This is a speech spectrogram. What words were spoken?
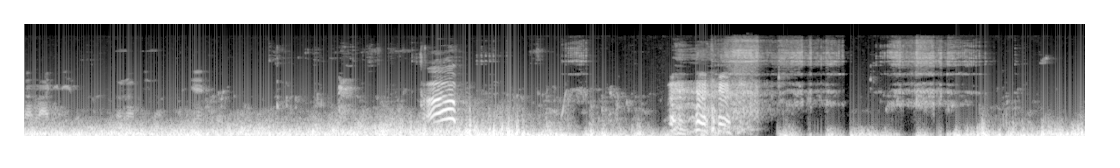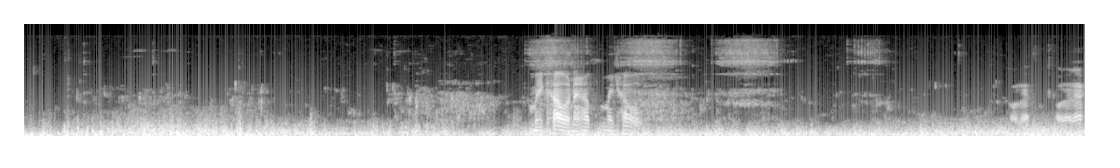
ตามมาที่นี่ตามมาที่นี่เนี่ย ครับ ไม่เข้านะครับ ไม่เข้า เอาละเอาละนะ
